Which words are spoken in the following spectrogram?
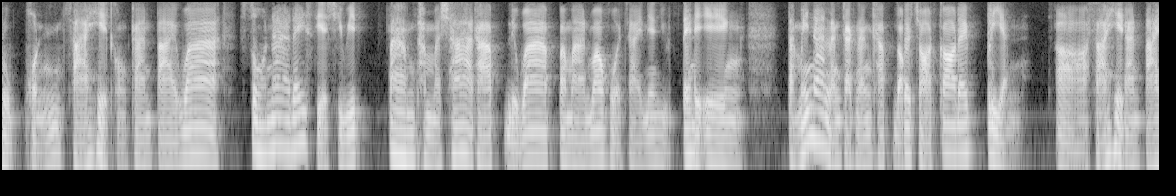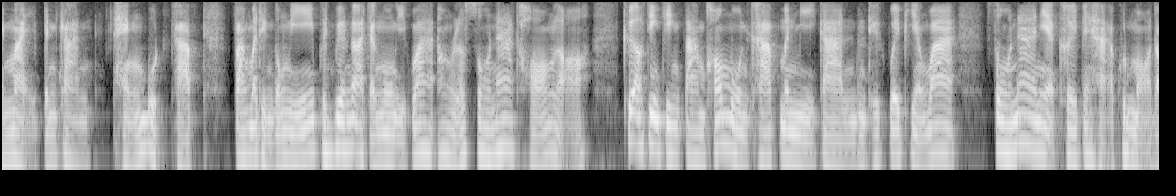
รุปผลสาเหตุของการตายว่าโซนาได้เสียชีวิตตามธรรมชาติครับ หรือว่าประมาณว่าหัวใจเนี่ยอยู่เต้นเอง แต่ไม่นานหลังจากนั้นครับ ดรจอร์ดก็ได้เปลี่ยน สาเหตุการตายใหม่เป็นการแท้งบุตรครับ ฟังมาถึงตรงนี้เพื่อนๆก็อาจจะงงอีกว่าเอ้าแล้วโซน่าท้องเหรอ คือเอาจริง ๆ ตามข้อมูลครับ มันมีการบันทึกไว้เพียงว่าโซน่าเนี่ยเคยไปหาคุณหมอด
